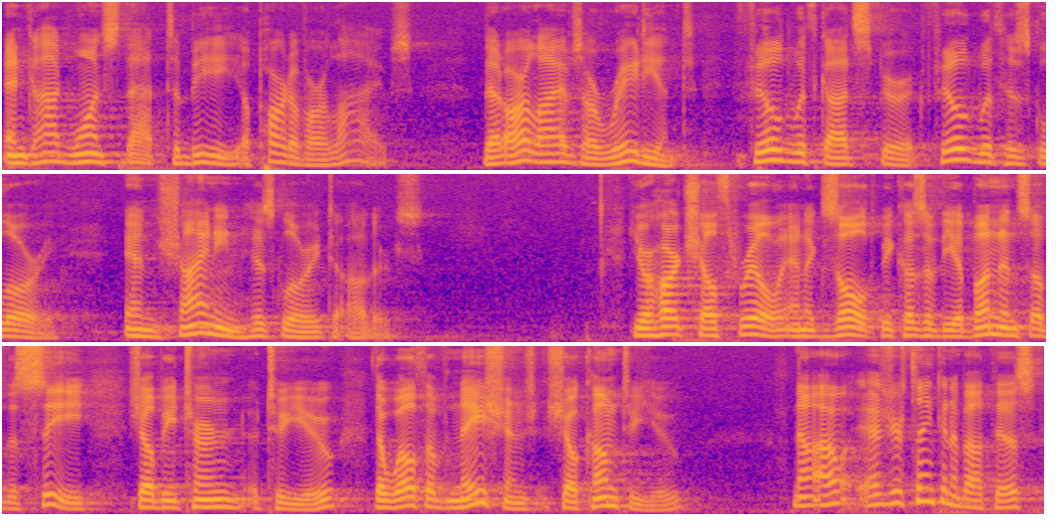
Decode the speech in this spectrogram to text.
And God wants that to be a part of our lives, that our lives are radiant, filled with God's Spirit, filled with His glory, and shining His glory to others. Your heart shall thrill and exult because of the abundance of the sea shall be turned to you, the wealth of nations shall come to you. Now, as you're thinking about this,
